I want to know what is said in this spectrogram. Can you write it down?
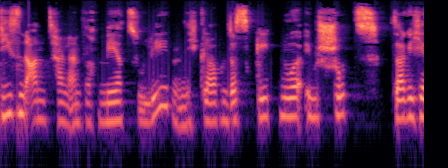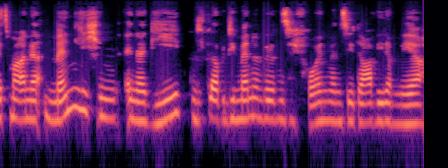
diesen Anteil einfach mehr zu leben. Ich glaube, das geht nur im Schutz, sage ich jetzt mal, einer männlichen Energie. Und ich glaube, die Männer würden sich freuen, wenn sie da wieder mehr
